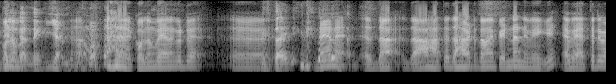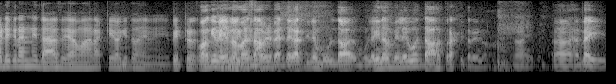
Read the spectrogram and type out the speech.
කොළඹ කියන්නේ. මම. කොළඹ යනකොට අ, 20යි. නෑ නෑ දා- දා හත දහට තමයි පෙන්න්න මේක ඇබ ඇත්තට වැඩ කරන්නේ දාසය මාරක්කේ වගේ තමයි මේ පෙට්‍රල් වගේ මේ මම සාමාන්‍ය වැදගත් දින මුල් දා මුලින් නම් මෙලෙවුවොත් 14ක් විතර එනවා. ආ, ඒක. ආ, හැබැයි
